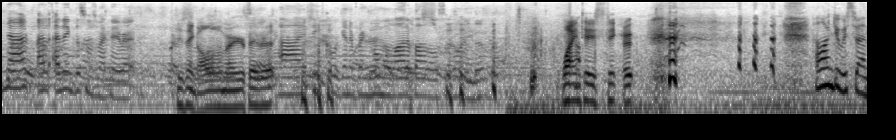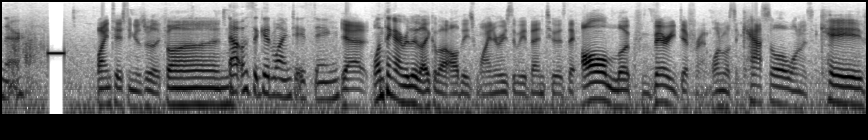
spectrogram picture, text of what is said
No, I, I think this one's my favorite. Do you think all of them are your favorite? Uh, I think we're gonna bring home a lot of bottles of wine. Wine tasting. uh, How long do we spend there? Wine tasting is really fun. That was a good wine tasting. Yeah, one thing I really like about all these wineries that we've been to is they all look very different. One was a castle, one was a cave.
